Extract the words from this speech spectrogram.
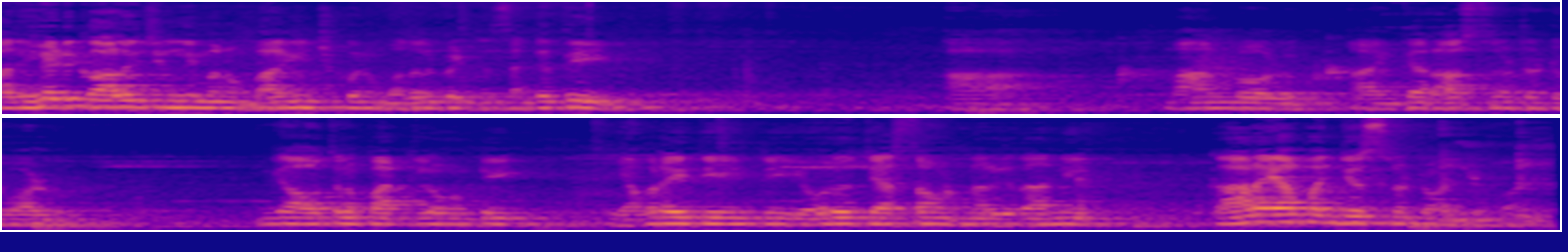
పదిహేడు కాలేజీలని మనం భాగించుకొని మొదలుపెట్టిన సంగతి ఆ మహానుభావులు ఆ ఇంకా రాస్తున్నటువంటి వాళ్ళు ఇంకా అవతల పార్టీలో ఉండి ఎవరైతే ఏంటి ఎవరో చేస్తూ ఉంటున్నారు కదా అని కాలయాపన చేస్తున్నటువంటి వాళ్ళు.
